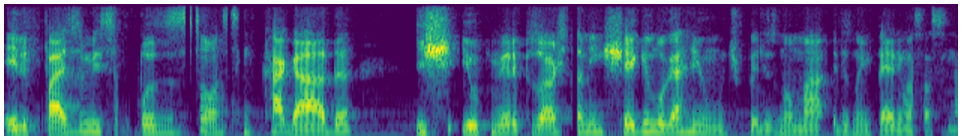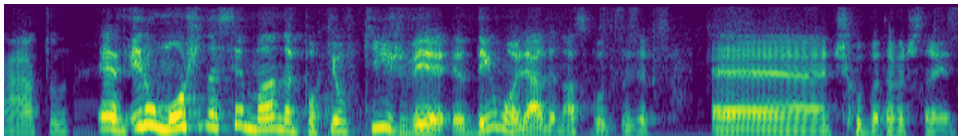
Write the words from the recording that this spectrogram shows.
Ele faz uma exposição assim cagada. E, e o primeiro episódio também chega em lugar nenhum. Tipo, eles não, eles não impedem um assassinato. É, vira um monstro da semana, porque eu quis ver, eu dei uma olhada, nossa, quanto coisa. É, desculpa, eu tava distraído.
